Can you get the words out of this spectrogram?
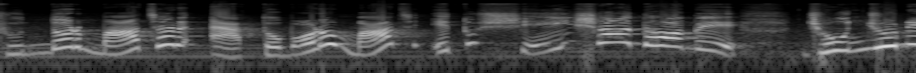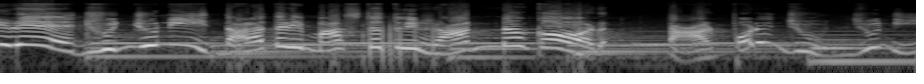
সুন্দর মাছ আর এত বড় মাছ, এ তো সেই স্বাদ হবে। ঝুনঝুনি রে, ঝুনঝুনি, তাড়াতাড়ি মাছটা তুই রান্না কর। তারপরে ঝুনঝুনি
